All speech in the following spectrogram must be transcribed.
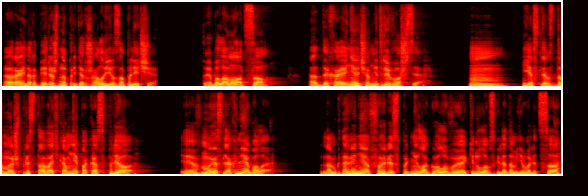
Райнер бережно придержал её за плечи. «Ты была молодцом. Отдыхай ни о чем не тревожься. Хм, если вздумаешь приставать ко мне, пока сплю... И в мыслях не было. На мгновение Феррис подняла голову и окинула взглядом его лицо,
